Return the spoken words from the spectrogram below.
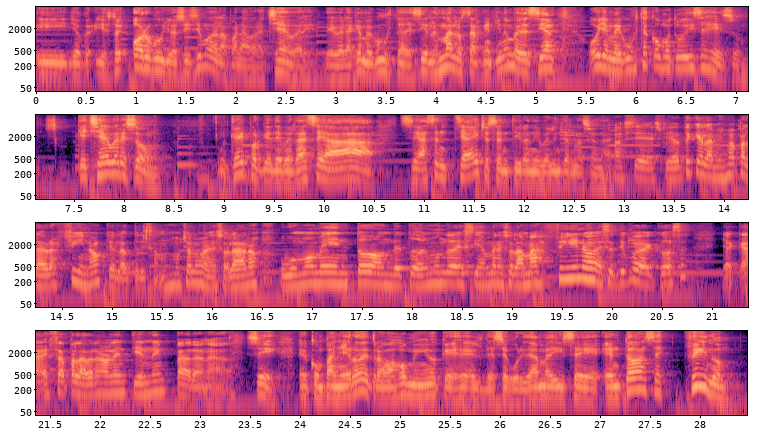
Y yo, yo estoy orgullosísimo de la palabra chévere. De verdad que me gusta decirlo. Es más, los argentinos me decían, oye, me gusta cómo tú dices eso. Qué chéveres son. ¿Ok? Porque de verdad se ha, se, ha, se ha hecho sentir a nivel internacional. Así es, fíjate que la misma palabra fino, que la utilizamos mucho los venezolanos, hubo un momento donde todo el mundo decía en Venezuela más fino, ese tipo de cosas, y acá esa palabra no la entienden para nada. Sí, el compañero de trabajo mío, que es el de seguridad, me dice, entonces, fino.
